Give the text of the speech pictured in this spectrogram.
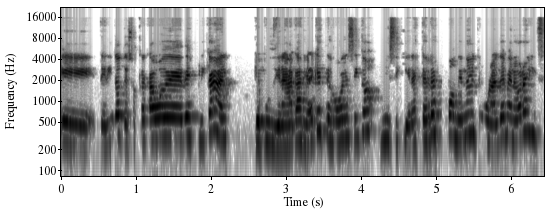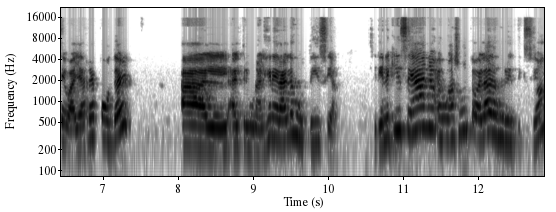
eh, delitos de esos que acabo de, explicar que pudieran acarrear que este jovencito ni siquiera esté respondiendo en el Tribunal de Menores y se vaya a responder al, Tribunal General de Justicia. Si tiene 15 años, es un asunto ¿verdad? de jurisdicción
